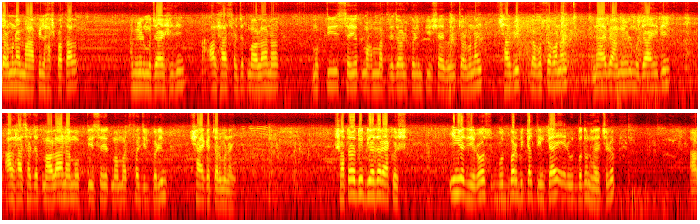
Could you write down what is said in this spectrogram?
চরমনায় মাহফিল হাসপাতাল, আমিরুল মুজাহিদিন, আলহাজ হরজত মাওলানা মুফতি সৈয়দ মোহাম্মদ রেজাউল করিম পীর সাহেব চরমনায়, সার্বিক ব্যবস্থাপনায় নায়েবে আমিরুল মুজাহিদিন, আলহাজ হরজত মাওলানা মুফতি সৈয়দ মোহাম্মদ ফজিল করিম শাহেকের চরমনায়। সতেরো দুই দুই ইংরেজি রোজ বুধবার বিকাল তিনটায় এর উদ্বোধন হয়েছিল। আর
